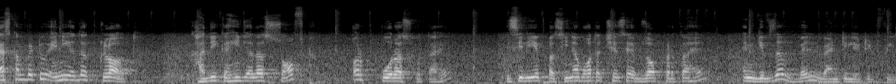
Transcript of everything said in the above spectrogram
as compare to any other cloth khadi कहीं ज़्यादा सॉफ्ट और पोरस होता है। इसीलिए पसीना बहुत अच्छे से एब्जॉर्ब करता है and gives a well ventilated feel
